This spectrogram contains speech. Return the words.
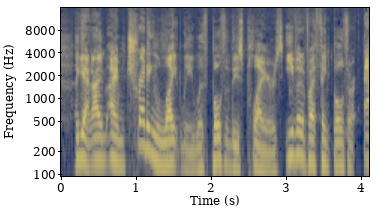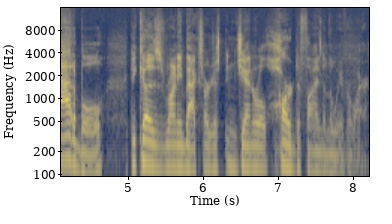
again, I'm I'm treading lightly with both of these players, even if I think both are addable because running backs are just in general hard to find on the waiver wire.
